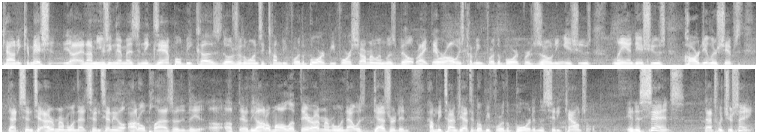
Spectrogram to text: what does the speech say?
county commission. Yeah, and I'm using them as an example because those are the ones that come before the board. Before Summerlin was built, right, they were always coming before the board for zoning issues, land issues, car dealerships. That Cent- I remember when that Centennial Auto Plaza, the uh, up there, the auto mall up there. I remember when that was deserted. How many times you have to go before the board and the city council? In a sense, that's what you're saying.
